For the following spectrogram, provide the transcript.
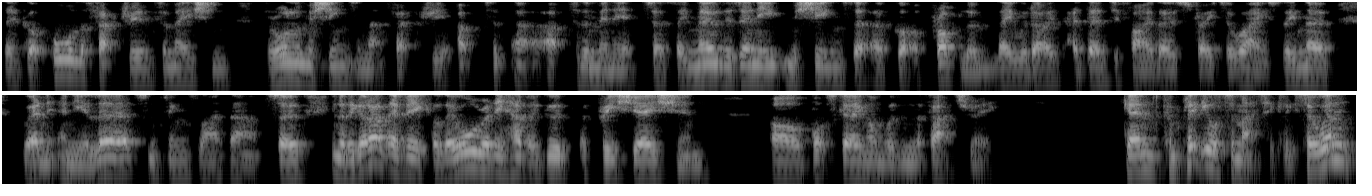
they've got all the factory information for all the machines in that factory up to uh, up to the minute. So if they know there's any machines that have got a problem, they would identify those straight away. So they know when any alerts and things like that. So you know they got out their vehicle, they already have a good appreciation of what's going on within the factory. Again, completely automatically. So when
